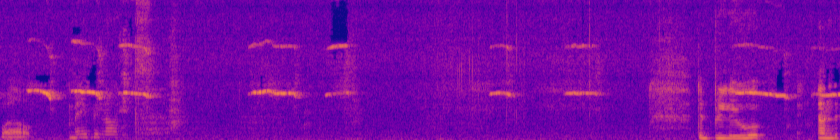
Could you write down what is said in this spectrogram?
Well, maybe not. The blue and the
